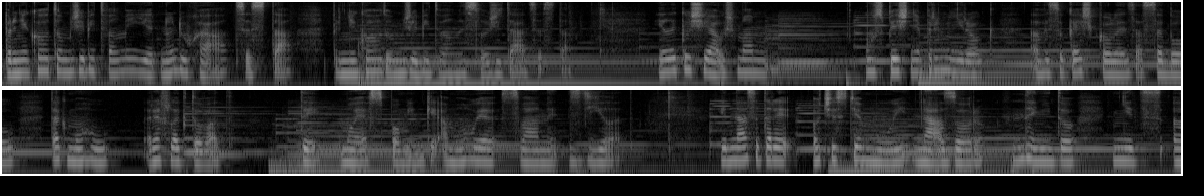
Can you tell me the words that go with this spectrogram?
Pro někoho to může být velmi jednoduchá cesta, pro někoho to může být velmi složitá cesta. Jelikož já už mám úspěšně první rok a vysoké školy za sebou, tak mohu reflektovat ty moje vzpomínky a mohu je s vámi sdílet. Jedná se tady o čistě můj názor, není to nic uh,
